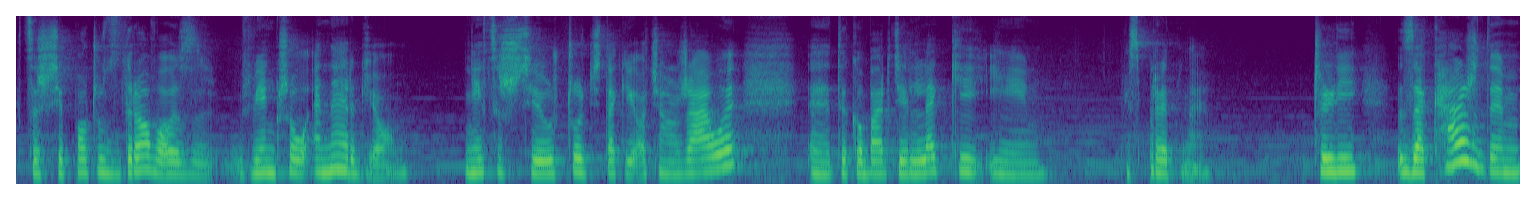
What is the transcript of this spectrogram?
chcesz się poczuć zdrowo, z większą energią. Nie chcesz się już czuć taki ociążały, y, tylko bardziej lekki i sprytny. Czyli za każdym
